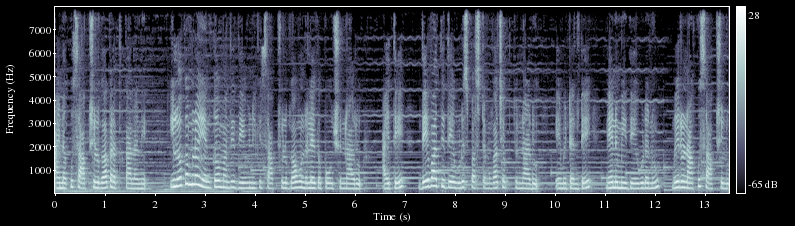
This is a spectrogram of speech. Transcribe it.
ఆయనకు సాక్షులుగా బ్రతకాలని. ఈ లోకంలో ఎంతోమంది దేవునికి సాక్షులుగా ఉండలేకపోతున్నారు అయితే దేవాతి దేవుడు స్పష్టంగా చెప్తున్నాడు ఏమిటంటే నేను మీ దేవుడను మీరు నాకు సాక్షులు.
